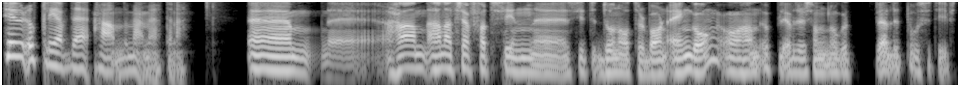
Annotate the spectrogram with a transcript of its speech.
Hur upplevde han de här mötena? Um, han, han har träffat sin, eh, sitt donatorbarn en gång och han upplevde det som något väldigt positivt.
